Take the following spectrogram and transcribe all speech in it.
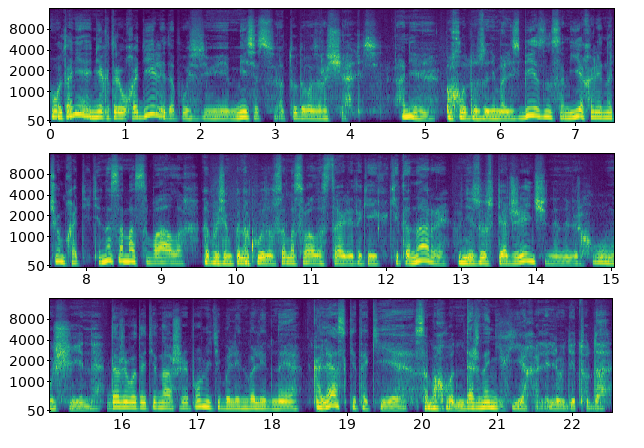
Вот они, некоторые уходили, допустим, и месяц оттуда возвращались. Они по ходу занимались бизнесом, ехали на чем хотите. На самосвалах. Допустим, на кузов самосвала ставили такие какие-то нары. Внизу спят женщины, наверху мужчины. Даже вот эти наши, помните, были инвалидные коляски такие, самоходные. Даже на них ехали люди туда.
